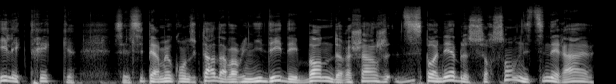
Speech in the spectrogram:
électrique. Celle-ci permet au conducteur d'avoir une idée des bornes de recharge disponibles sur son itinéraire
